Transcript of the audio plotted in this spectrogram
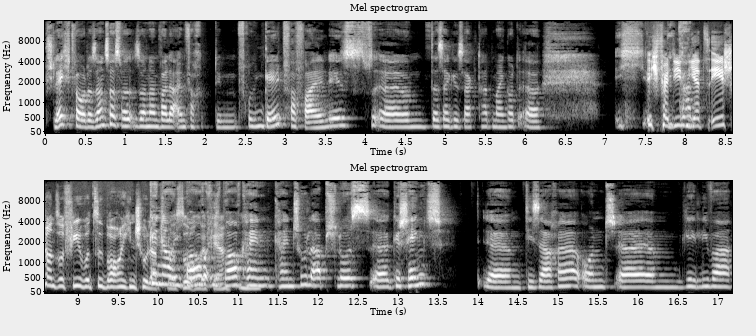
schlecht war oder sonst was, sondern weil er einfach dem frühen Geld verfallen ist, ähm, dass er gesagt hat, mein Gott, äh, ich, ich verdiene ich jetzt eh schon so viel, wozu brauche ich einen Schulabschluss? Genau, ich so brauche brauch keinen keinen Schulabschluss äh, geschenkt die Sache und ähm, gehe lieber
